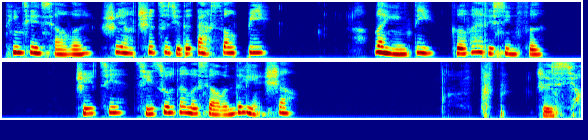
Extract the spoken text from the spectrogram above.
听见小文说要吃自己的大骚逼，万影帝格外的兴奋，直接骑坐到了小文的脸上。真香，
